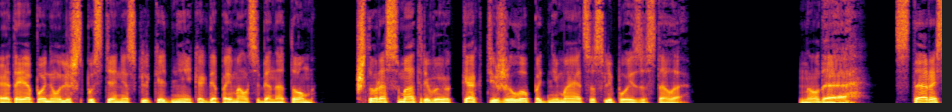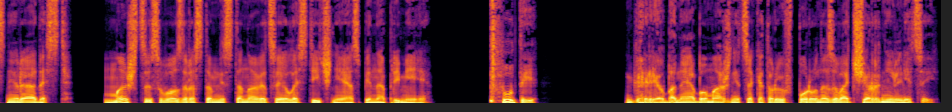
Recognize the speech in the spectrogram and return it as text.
Это я понял лишь спустя несколько дней, когда поймал себя на том, что рассматриваю, как тяжело поднимается слепой из-за стола. Ну да, старость не радость. Мышцы с возрастом не становятся эластичнее, а спина прямее. Фу ты! Гребаная бумажница, которую впору называть чернильницей.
